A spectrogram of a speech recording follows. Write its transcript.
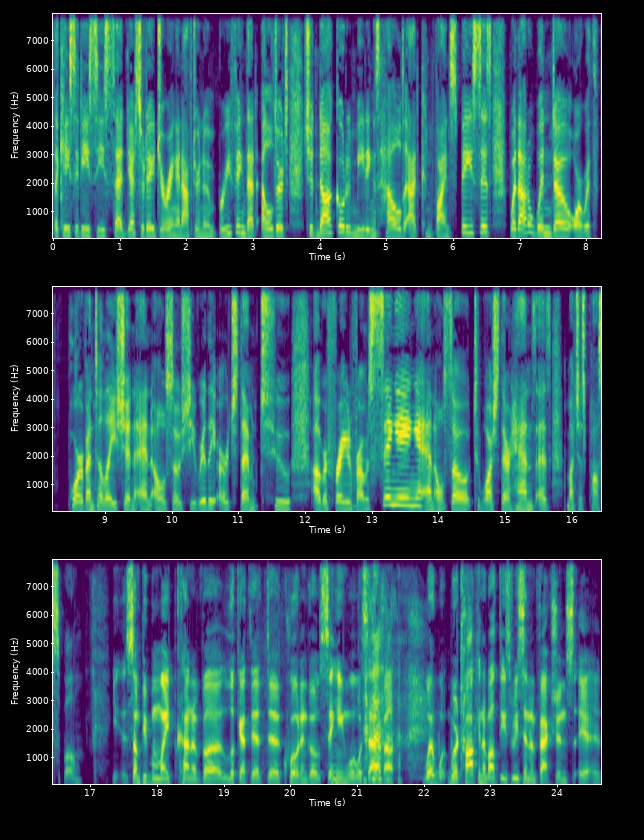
the KCDC, said yesterday during an afternoon briefing that elders should not go to meetings held at confined spaces without a window or with poor ventilation and also she really urged them to uh, refrain from singing and also to wash their hands as much as possible. Some people might kind of uh, look at that uh, quote and go singing? Well what's that about? We're, we're, talking about these recent infections uh,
